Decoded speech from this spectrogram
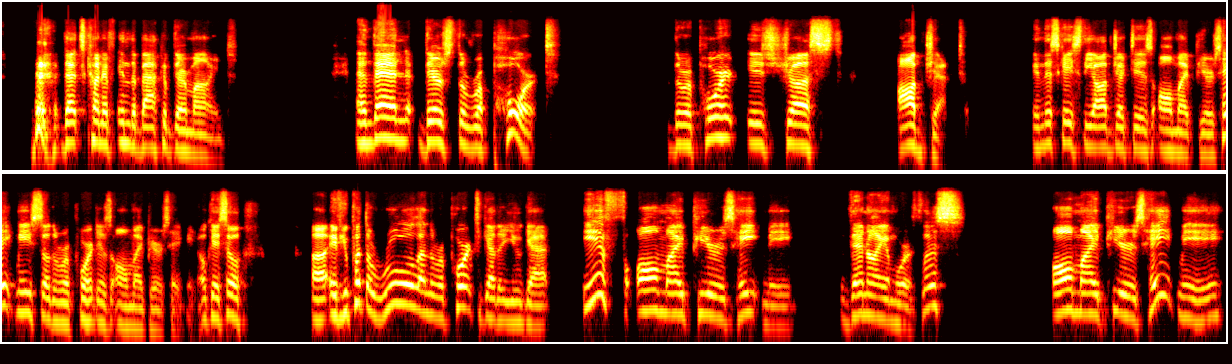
That's kind of in the back of their mind. And then there's the report. The report is just object. In this case, the object is all my peers hate me. So the report is all my peers hate me. Okay, so uh, if you put the rule and the report together, you get if all my peers hate me, then I am worthless all my peers hate me.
